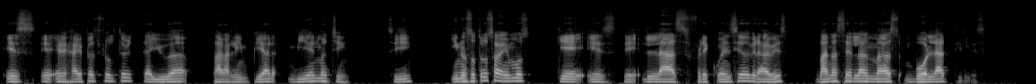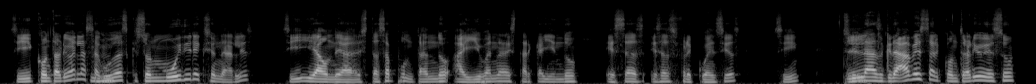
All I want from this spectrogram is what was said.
es, eh, el High Pass Filter te ayuda para limpiar bien machine, ¿sí? Y nosotros sabemos que este, las frecuencias graves van a ser las más volátiles, ¿sí? Contrario a las agudas que son muy direccionales, ¿sí? Y a donde estás apuntando, ahí van a estar cayendo esas, esas frecuencias, ¿sí? Sí. Las graves, al contrario de eso,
